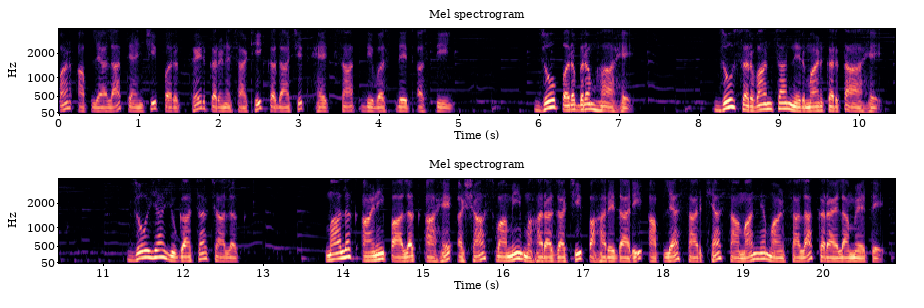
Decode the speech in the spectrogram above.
पण आपल्याला त्यांची परतफेड करण्यासाठी कदाचित हेच सात दिवस देत असतील. जो परब्रह्म आहे. जो सर्वांचा निर्माण करता आहे. जो या युगाचा चालक. मालक आणि पालक आहे अशा स्वामी महाराजाची पहारेदारी आपल्या सारख्या सामान्य माणसाला करायला मिळते.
